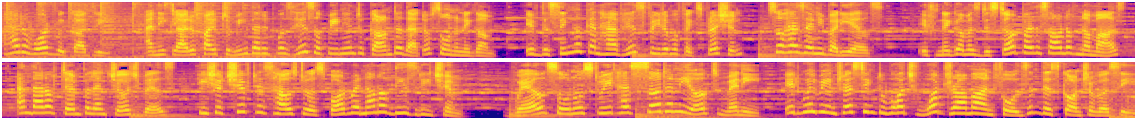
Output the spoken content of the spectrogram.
I had a word with Qadri and he clarified to me that it was his opinion to counter that of Sonu Nigam. If the singer can have his freedom of expression, so has anybody else. If Nigam is disturbed by the sound of namaz and that of temple and church bells, he should shift his house to a spot where none of these reach him. Well, Sonu's tweet has certainly irked many. It will be interesting to watch what drama unfolds in this controversy.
